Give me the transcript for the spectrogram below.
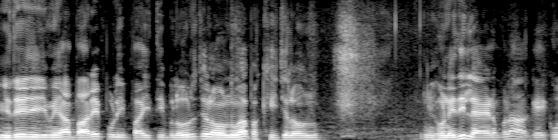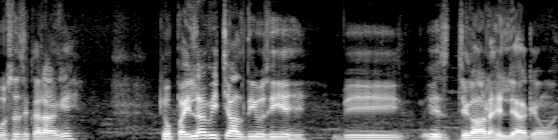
ਇਹਦੇ ਜਿਵੇਂ ਆ ਬਾਹਰੇ ਪੁਲੀ ਪਾਈ ਤੀ, ਬਲੋਰ ਚਲਾਉਣ ਨੂੰ, ਆ ਪੱਖੀ ਚਲਾਉਣ ਨੂੰ। ਹੁਣ ਇਹਦੀ ਲਾਈਨ ਬਣਾ ਕੇ ਕੋਸ਼ਿਸ਼ ਕਰਾਂਗੇ। ਕਿਉਂ ਪਹਿਲਾਂ ਵੀ ਚੱਲਦੀ ਹੋ ਸੀ ਇਹ, ਵੀ ਇਹ ਜਗਾੜ ਹਿੱਲਿਆ ਕਿਉਂ ਹੈ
